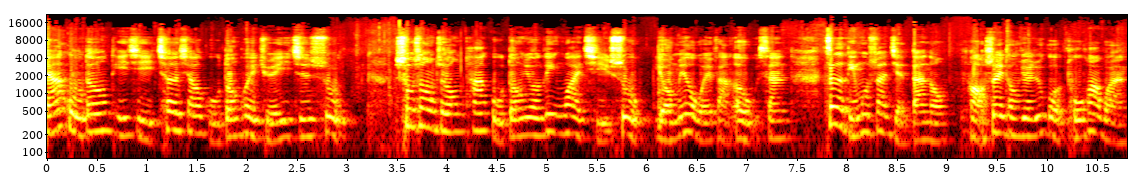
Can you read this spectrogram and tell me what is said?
甲股东提起撤销股东会决议之诉。诉讼中，他股东又另外起诉，有没有违反二五三？这个题目算简单哦。好，所以同学如果图画完，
